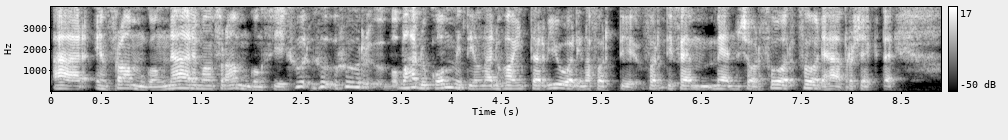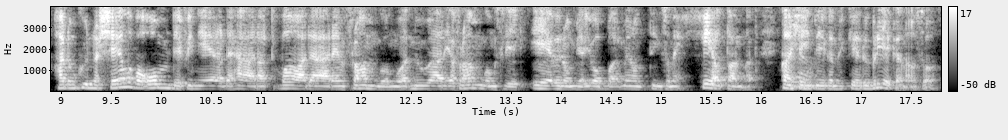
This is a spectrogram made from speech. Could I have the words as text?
är en framgång, när är man framgångsrik? Hur, hur, hur, vad har du kommit till när du har intervjuat dina 40, 45 människor för, för det här projektet? Har de kunnat själva omdefiniera det här att vad är en framgång och att nu är jag framgångsrik även om jag jobbar med någonting som är helt annat? Kanske ja. inte lika mycket i rubrikerna och så.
